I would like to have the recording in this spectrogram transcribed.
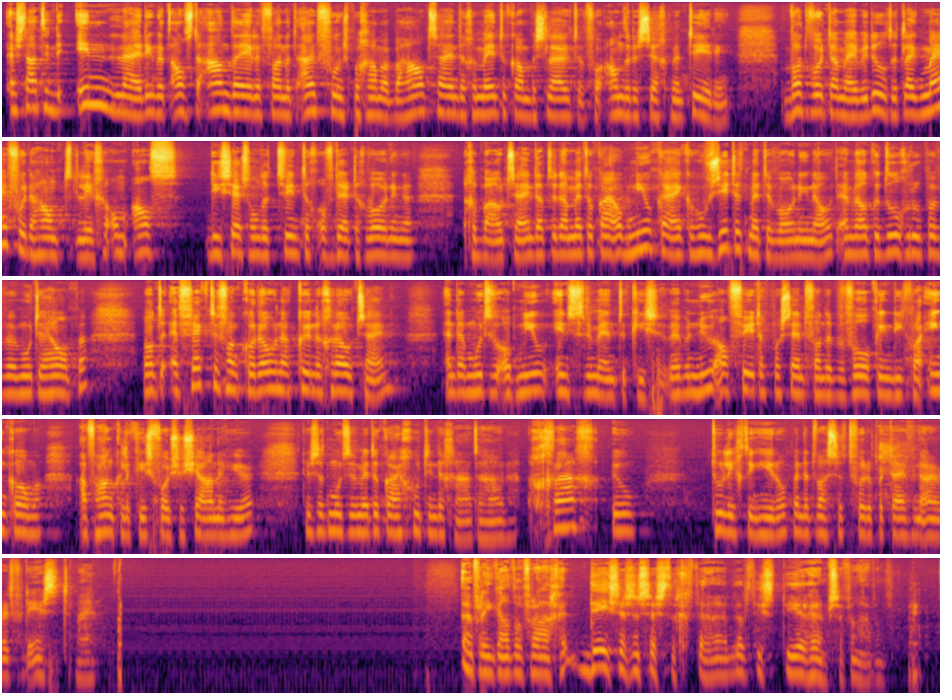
Er staat in de inleiding dat als de aandelen van het uitvoeringsprogramma behaald zijn... de gemeente kan besluiten voor andere segmentering. Wat wordt daarmee bedoeld? Het lijkt mij voor de hand liggen om als die 620 of 30 woningen gebouwd zijn... dat we dan met elkaar opnieuw kijken hoe zit het met de woningnood... en welke doelgroepen we moeten helpen. Want de effecten van corona kunnen groot zijn... En daar moeten we opnieuw instrumenten kiezen. We hebben nu al 40% van de bevolking die qua inkomen afhankelijk is voor sociale huur. Dus dat moeten we met elkaar goed in de gaten houden. Graag uw toelichting hierop. En dat was het voor de Partij van de Arbeid voor de eerste termijn. Een flink aantal vragen. D66, dat is de heer Hermsen vanavond.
